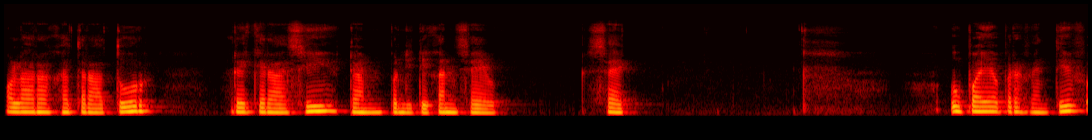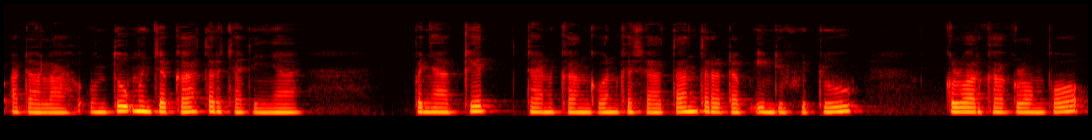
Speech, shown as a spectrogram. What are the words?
olahraga teratur, rekreasi, dan pendidikan seks. Upaya preventif adalah untuk mencegah terjadinya penyakit dan gangguan kesehatan terhadap individu, keluarga kelompok,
